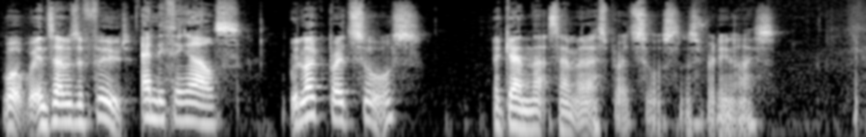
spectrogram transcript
What in terms of food? Anything else? We like bread sauce. Again, that's M&S bread sauce. That's really nice.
